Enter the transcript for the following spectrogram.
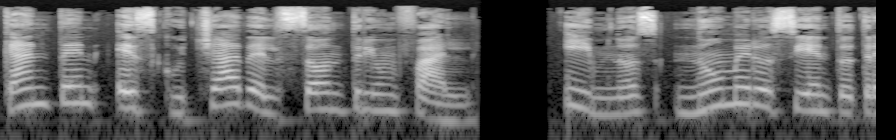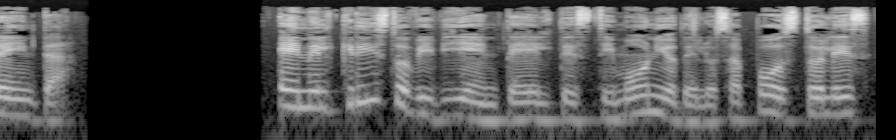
Canten Escuchad el son triunfal. Himnos número 130. En el Cristo viviente, el testimonio de los apóstoles,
